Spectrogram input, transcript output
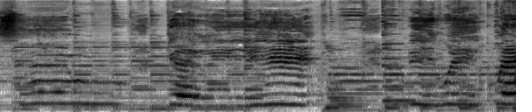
Sewu geri Bigwi kwe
